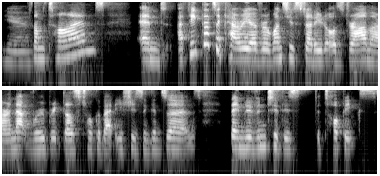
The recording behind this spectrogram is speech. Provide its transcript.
Yeah. Sometimes. And I think that's a carryover once you've studied Oz drama and that rubric does talk about issues and concerns. They move into this the topics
